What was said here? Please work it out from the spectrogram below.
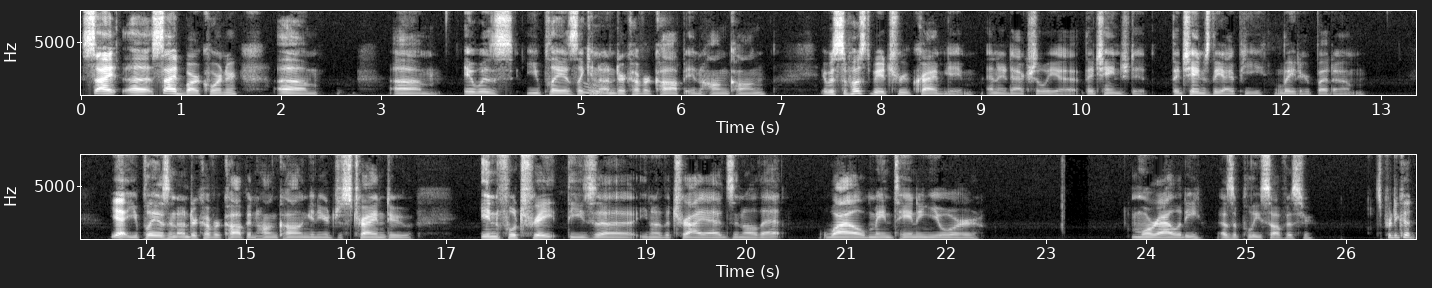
side uh sidebar corner. Um um it was you play as like an undercover cop in Hong Kong. It was supposed to be a true crime game and it actually uh they changed it. They changed the IP later, but um yeah, you play as an undercover cop in Hong Kong and you're just trying to infiltrate these uh you know the triads and all that while maintaining your morality as a police officer. It's pretty good,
